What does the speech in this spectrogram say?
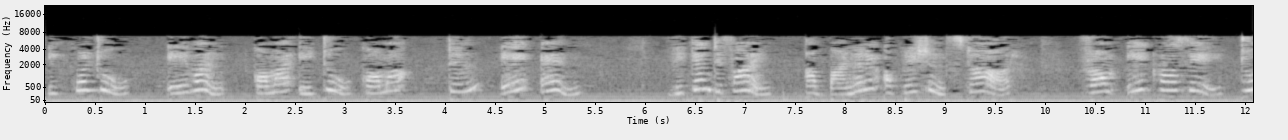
equal to A1, comma A2, comma till AN, we can define a binary operation star from A cross A to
